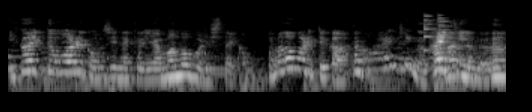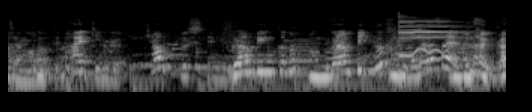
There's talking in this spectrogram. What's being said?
意外って思われるかもしれないけど山登りしたいかも。山登りっていうか多分ハイキングかな。ハイキング。ちゃんが思ってる。うんハイキング。キャンプしてみグるランピングかな？うんグランピング？ごめんなさいねなんか。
